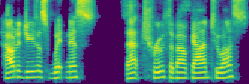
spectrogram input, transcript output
How did Jesus witness that truth about God to us?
